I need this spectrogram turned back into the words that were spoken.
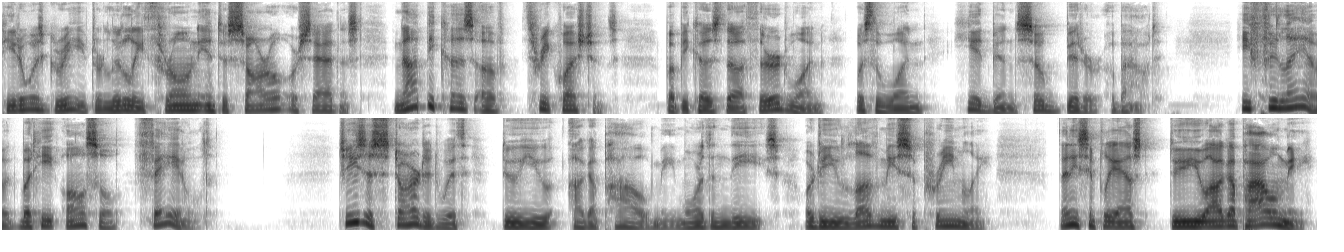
Peter was grieved or literally thrown into sorrow or sadness, not because of three questions, but because the third one was the one he had been so bitter about. He phileoed, but he also failed. Jesus started with do you agapao me more than these? Or do you love me supremely? Then he simply asked, Do you agapao me?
